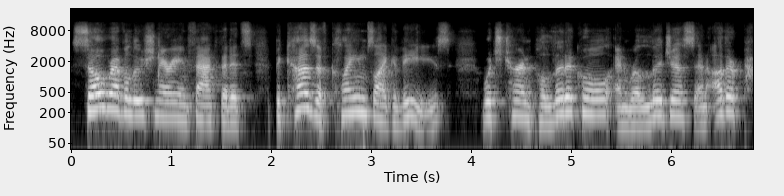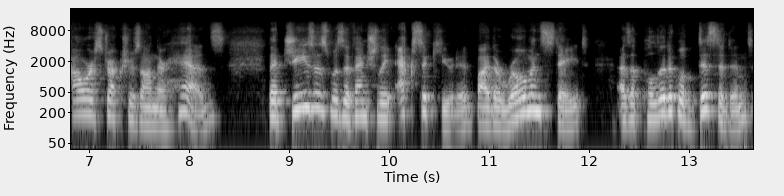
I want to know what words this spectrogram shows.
So revolutionary, in fact, that it's because of claims like these, which turn political and religious and other power structures on their heads, that Jesus was eventually executed by the Roman state as a political dissident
